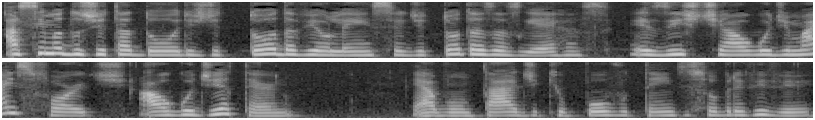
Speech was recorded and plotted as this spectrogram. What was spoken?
Acima dos ditadores, de toda a violência, de todas as guerras, existe algo de mais forte, algo de eterno. É a vontade que o povo tem de sobreviver,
